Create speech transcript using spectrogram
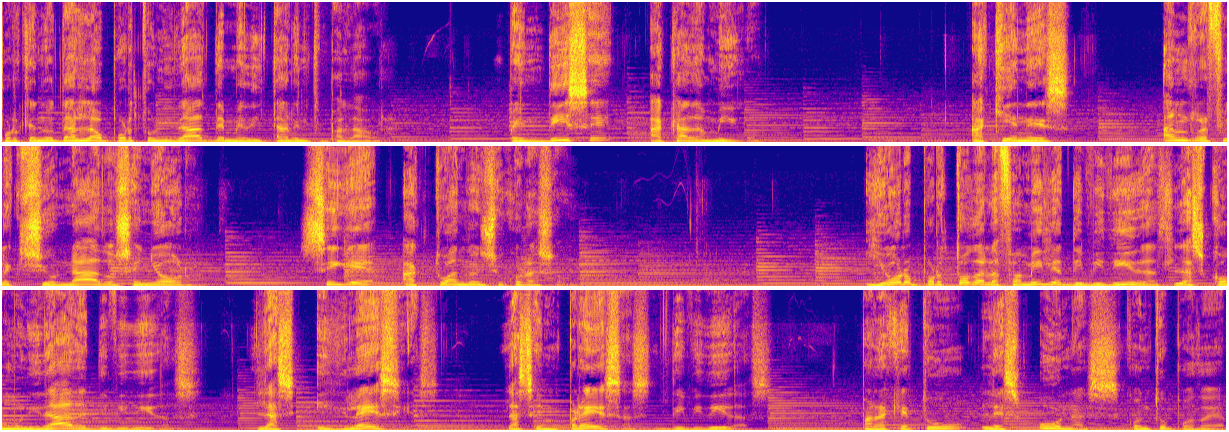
porque nos das la oportunidad de meditar en tu palabra. Bendice a cada amigo, a quienes han reflexionado, Señor, sigue actuando en su corazón. Y oro por todas las familias divididas, las comunidades divididas, las iglesias, las empresas divididas, para que tú les unas con tu poder.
